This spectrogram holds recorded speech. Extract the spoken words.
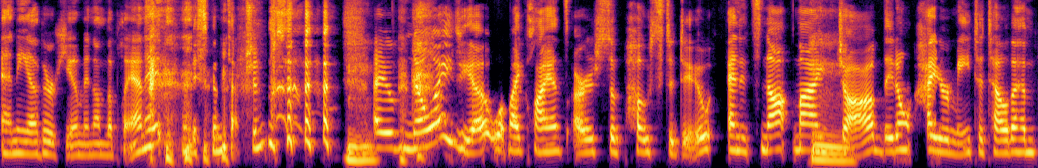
any other human on the planet. Misconception. mm-hmm. I have no idea what my clients are supposed to do. And it's not my mm. job. They don't hire me to tell them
